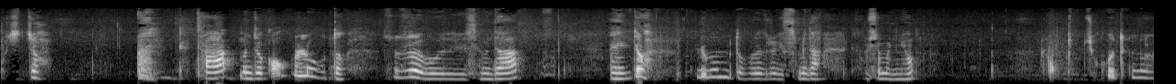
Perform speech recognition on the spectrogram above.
보시죠? 자, 먼저 거꾸로부터 순서를 보여드리겠습니다. 아니죠? 1번부터 보여드리겠습니다. 잠시만요. 죽거든요.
